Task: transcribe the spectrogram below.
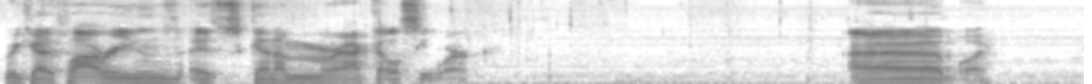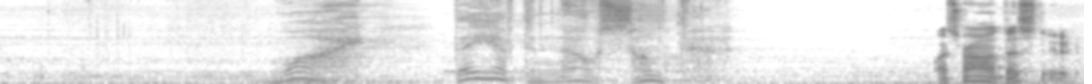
Because plot reasons, it's gonna miraculously work. Oh boy. Why? They have to know something. What's wrong with this dude?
